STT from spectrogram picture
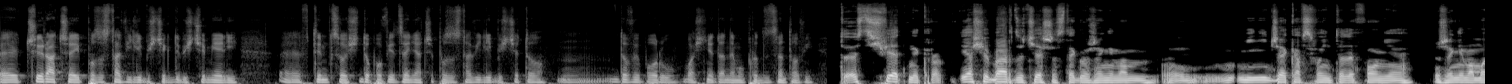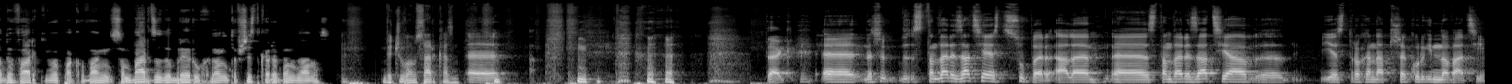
y, czy raczej pozostawilibyście, gdybyście mieli w tym coś do powiedzenia, czy pozostawilibyście to mm, do wyboru właśnie danemu producentowi? To jest świetny krok. Ja się bardzo cieszę z tego, że nie mam mini jacka w swoim telefonie, że nie mam ładowarki w opakowaniu. Są bardzo dobre ruchy, oni to wszystko robią dla nas. Wyczuwam sarkazm. E... tak. E, znaczy, standaryzacja jest super, ale e, standaryzacja e, jest trochę na przekór innowacji.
